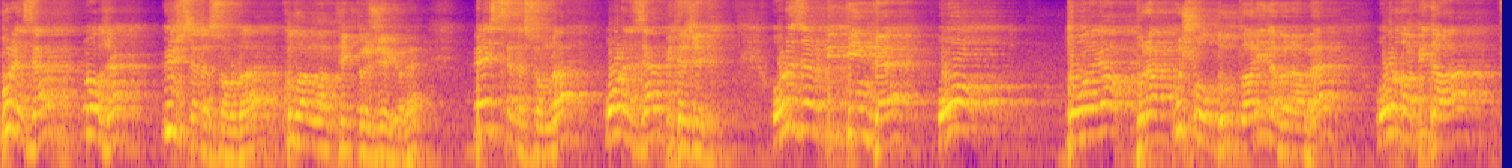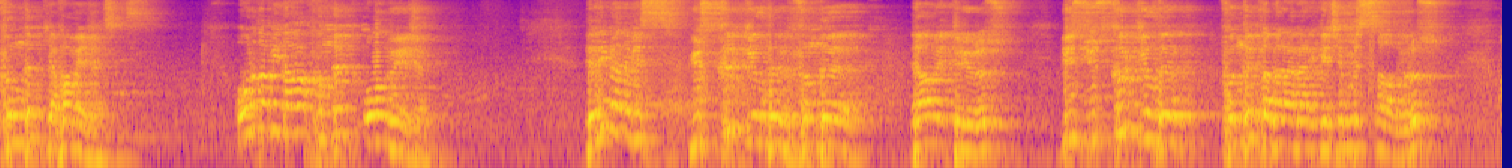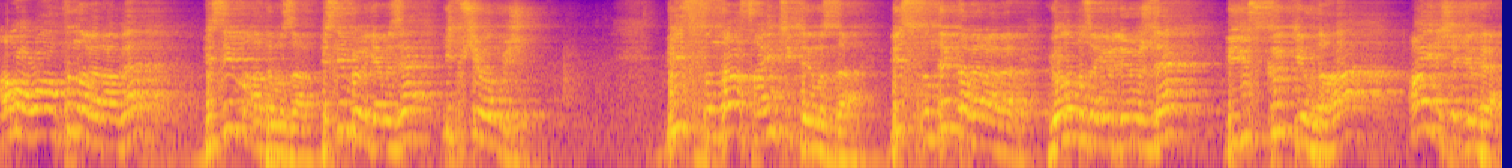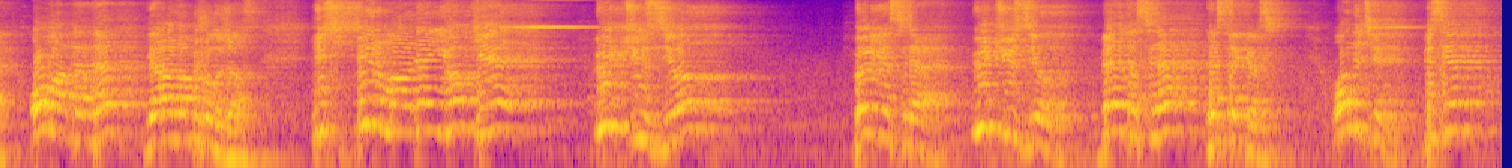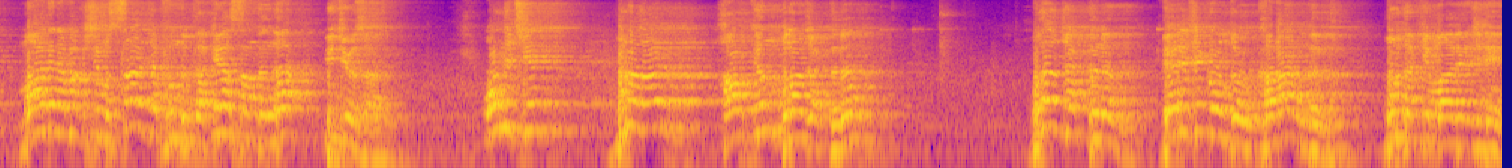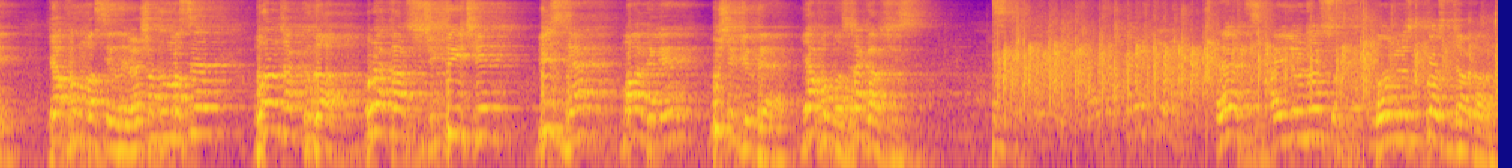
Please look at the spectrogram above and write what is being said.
bu rezerv ne olacak? 3 sene sonra kullanılan teknolojiye göre 5 sene sonra o rezerv bitecek. O rezerv bittiğinde o doğaya bırakmış olduklarıyla beraber orada bir daha fındık yapamayacaksınız. Orada bir daha fındık olmayacak. Dedim yani biz 140 yıldır fındığı devam ettiriyoruz. Biz 140 yıldır fındıkla beraber geçimimizi sağlıyoruz. Ama o altınla beraber bizim adımıza, bizim bölgemize hiçbir şey olmayacak. Biz fındığa sahip çıktığımızda, biz fındıkla beraber yolumuza yürüdüğümüzde bir 140 yıl daha aynı şekilde o madenden yararlanmış olacağız. Hiçbir maden yok 300 yıl bölgesine, 300 yıl beldesine destek versin. Onun için bizim madene bakışımız sadece fındıkla kıyaslandığında bitiyor zaten. Onun için buralar halkın Bulancaklı'nın Bulancaklı'nın verecek olduğu karardır. Buradaki madenciliğin yapılması ya da yaşatılması Bulancaklı da buna karşı çıktığı için biz de madenin bu şekilde yapılmasına karşıyız. Evet, hayırlı uğurlu olsun. Doğum gününüz kutlu olsun Hanım.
